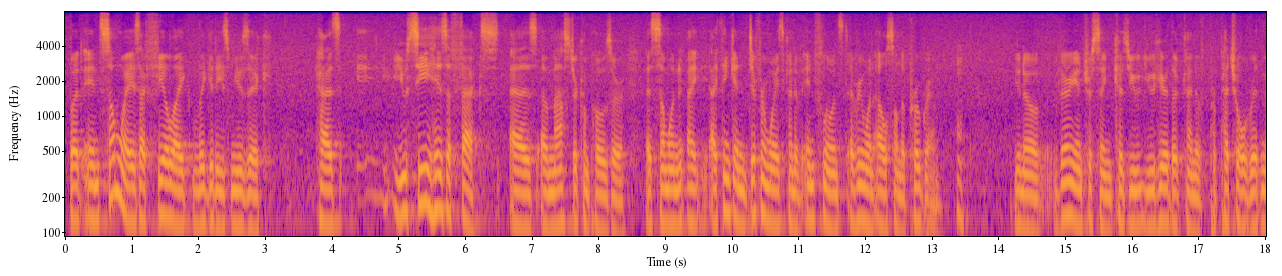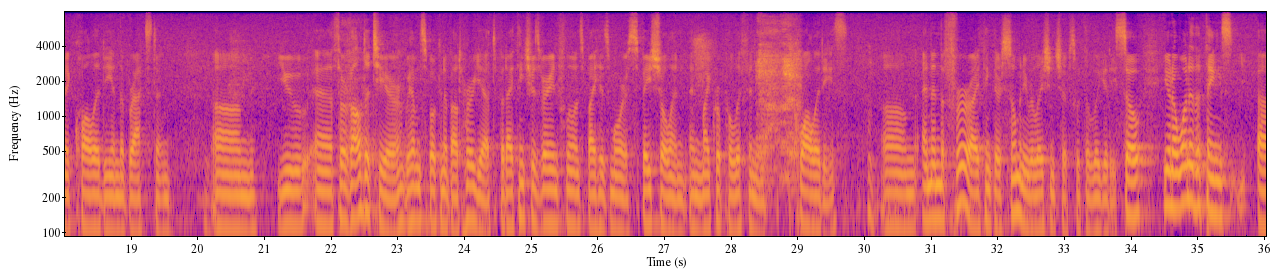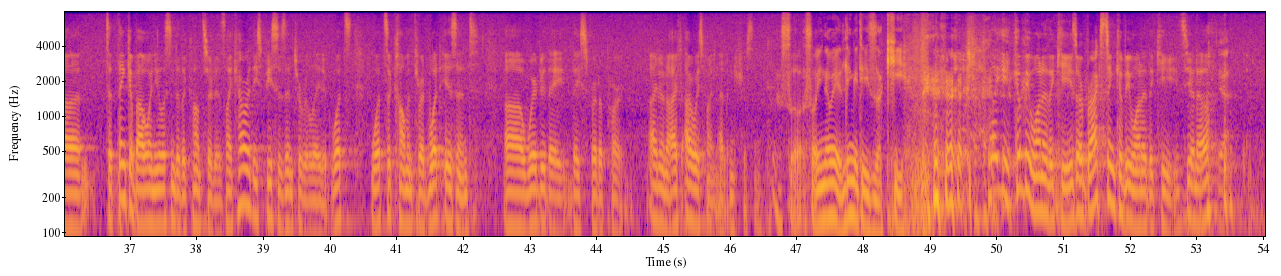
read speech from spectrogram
but in some ways I feel like Ligeti's music has, you see his effects as a master composer, as someone, I, I think in different ways kind of influenced everyone else on the program hmm. you know, very interesting because you, you hear the kind of perpetual rhythmic quality in the Braxton. Um, you uh, we haven't spoken about her yet, but I think she was very influenced by his more spatial and, and micropolyphony qualities. Um, and then the Furrer, I think there's so many relationships with the ligeti. So, you know, one of the things uh, to think about when you listen to the concert is like, how are these pieces interrelated? What's, what's a common thread? What isn't? Uh, where do they, they spread apart? I don't know. I, I always find that interesting. So, so in a way, ligeti is a key. well, it could be one of the keys, or Braxton could be one of the keys, you know? yeah.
